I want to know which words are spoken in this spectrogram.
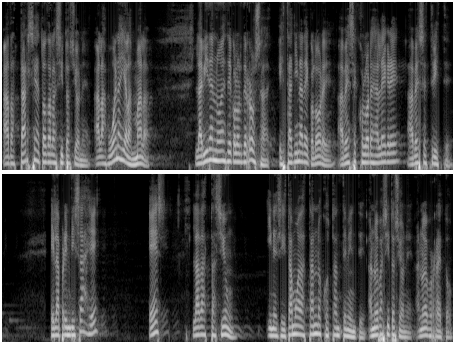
adaptarse a todas las situaciones, a las buenas y a las malas. La vida no es de color de rosa, está llena de colores, a veces colores alegres, a veces tristes. El aprendizaje es la adaptación y necesitamos adaptarnos constantemente a nuevas situaciones, a nuevos retos.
